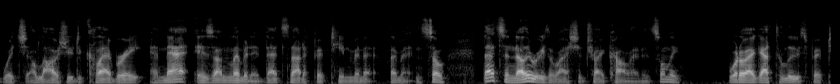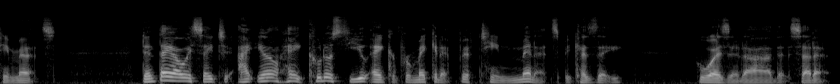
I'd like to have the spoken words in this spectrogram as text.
which allows you to collaborate, and that is unlimited. That's not a 15 minute limit. And so that's another reason why I should try call in. It's only what do I got to lose? 15 minutes. Didn't they always say to I you know, hey, kudos to you, Anchor, for making it 15 minutes because they, who was it uh, that said it?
